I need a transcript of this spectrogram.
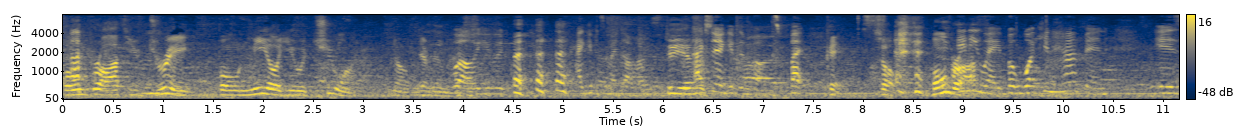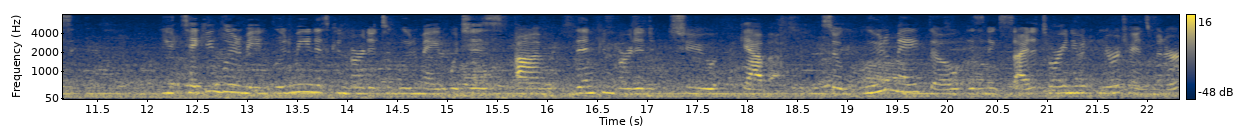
bone broth you drink, bone meal you would chew on. No, never mind. Well, you would. I give it to my dogs. Do you? Actually, I give them bones. But okay, so bone broth. anyway, but what can happen is you take in glutamine. Glutamine is converted to glutamate, which is um, then converted to GABA. So glutamate, though, is an excitatory neu- neurotransmitter,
